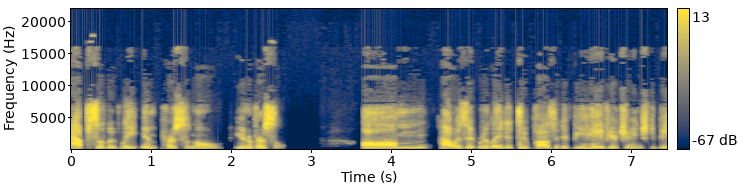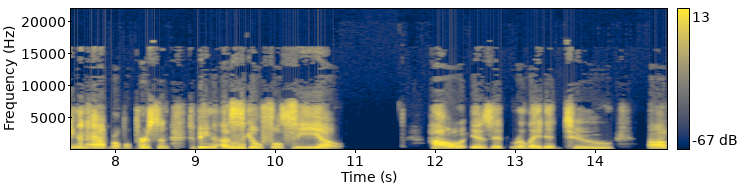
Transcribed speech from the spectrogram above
absolutely impersonal universal? Um, how is it related to positive behavior change, to being an admirable person, to being a skillful CEO? How is it related to uh,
